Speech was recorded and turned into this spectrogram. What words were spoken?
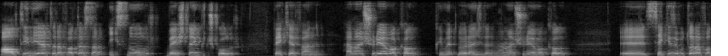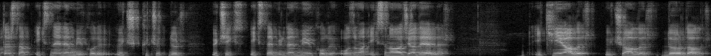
6'yı diğer tarafa atarsam x ne olur? 5'ten küçük olur. Peki efendim. Hemen şuraya bakalım. Kıymetli öğrencilerim hemen şuraya bakalım. Ee, 8'i bu tarafa atarsam x neden büyük oluyor? 3 küçüktür. 3x, x de birden büyük oluyor. O zaman x'in alacağı değerler 2'yi alır, 3'ü alır, 4'ü alır.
